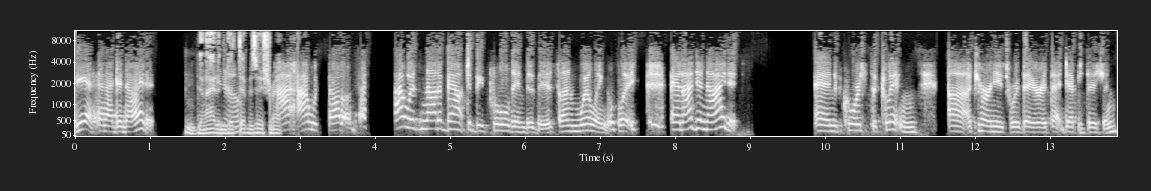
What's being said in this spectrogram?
Yes, and I denied it. You denied you it in the deposition, right? I, I was not. A, I was not about to be pulled into this unwillingly, and I denied it. And of course, the Clinton uh, attorneys were there at that deposition,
